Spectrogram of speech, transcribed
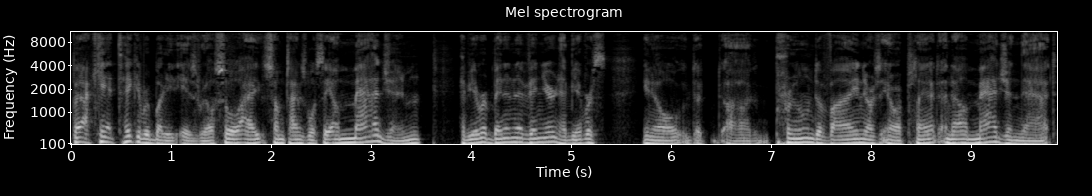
But I can't take everybody to Israel, so I sometimes will say, imagine. Have you ever been in a vineyard? Have you ever, you know, uh, pruned a vine or you know a plant? And now imagine that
